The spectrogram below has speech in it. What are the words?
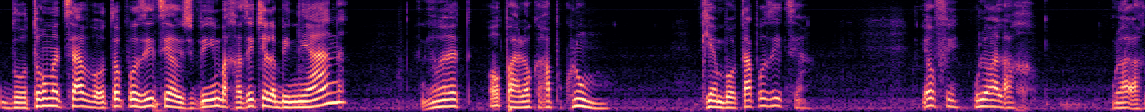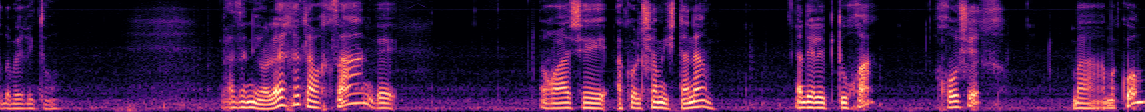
באותו מצב, באותו פוזיציה, יושבים בחזית של הבניין. אני אומרת, הופה, לא קרה פה כלום. כי הם באותה פוזיציה. יופי, הוא לא הלך. הוא לא הלך לדבר איתו. ואז אני הולכת למחסן ורואה שהכל שם השתנה. הדלת פתוחה, חושך במקום,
